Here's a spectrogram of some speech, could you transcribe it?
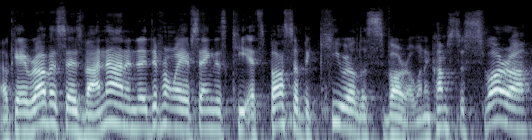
Okay, Rava says Vanan, and a different way of saying this, ki etzbasa bekira l'svara. When it comes to svara,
